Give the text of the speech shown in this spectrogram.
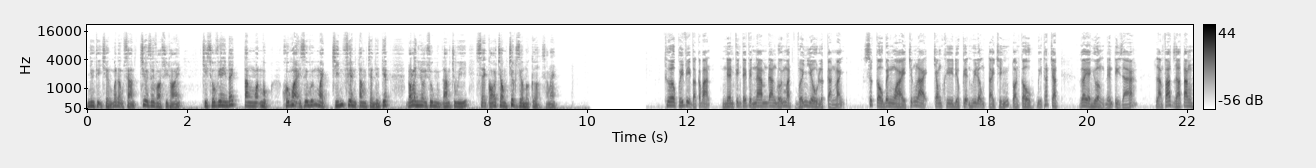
nhưng thị trường bất động sản chưa rơi vào suy thoái. Chỉ số VN Index tăng ngoạn mục, khối ngoại giữ vững mạch 9 phiên tăng trần liên tiếp. Đó là những nội dung đáng chú ý sẽ có trong trước giờ mở cửa sáng nay. Thưa quý vị và các bạn, nền kinh tế Việt Nam đang đối mặt với nhiều lực cản mạnh. Sức cầu bên ngoài chững lại trong khi điều kiện huy động tài chính toàn cầu bị thắt chặt, gây ảnh hưởng đến tỷ giá. Lạm phát giá tăng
